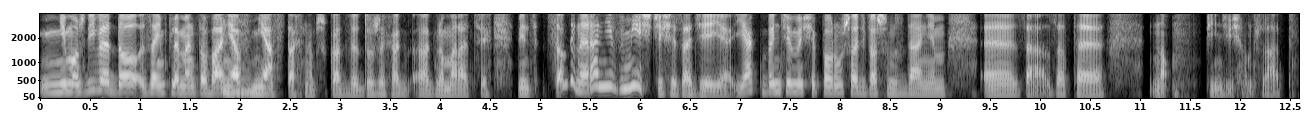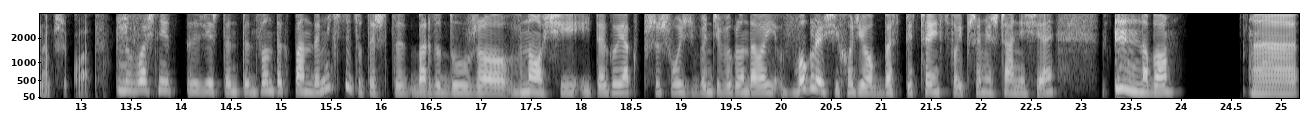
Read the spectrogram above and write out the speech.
niemożliwe do zaimplementowania mhm. w miastach, na przykład w dużych aglomeracjach. Więc co generalnie w mieście się zadzieje? Jak będziemy się poruszać waszym zdaniem za, za te no, 50 lat na przykład. No właśnie, wiesz, ten, ten wątek pandemiczny to też bardzo dużo wnosi i tego, jak przyszłość będzie wyglądała w ogóle, jeśli chodzi o bezpieczeństwo i przemieszczanie się, no bo e, e,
